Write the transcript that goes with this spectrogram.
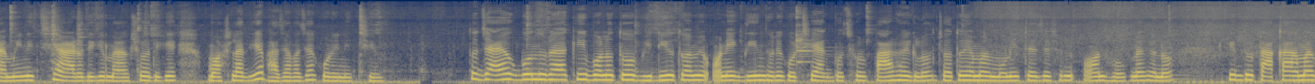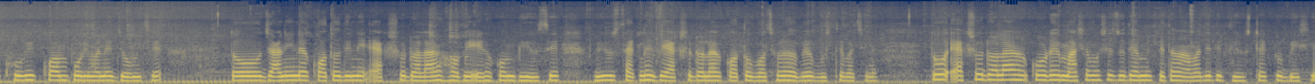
নামিয়ে নিচ্ছি। আর ওদিকে মাংস, ওদিকে মশলা দিয়ে ভাজা ভাজা করে নিচ্ছি। তো যাই হোক বন্ধুরা, কি বলো তো ভিডিও তো আমি অনেক দিন ধরে করছি, এক বছর পার হয়ে গেলো। যতই আমার মনিটাইজেশন অন হোক না কেন, কিন্তু টাকা আমার খুবই কম পরিমাণে জমছে। তো জানি না কত দিনে একশো ডলার হবে এরকম ভিউসে ভিউজ থাকলে যে একশো ডলার কত বছরে হবে বুঝতে পারছি না। তো একশো ডলার করে মাসে মাসে যদি আমি পেতাম, আমার যদি ভিউজটা একটু বেশি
